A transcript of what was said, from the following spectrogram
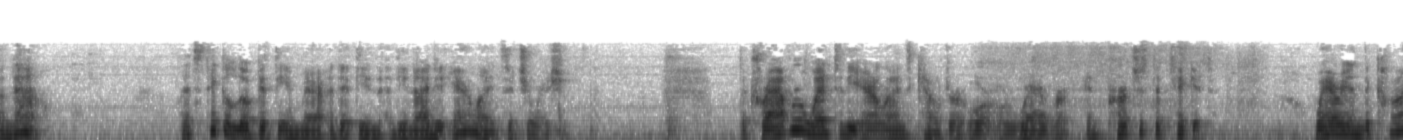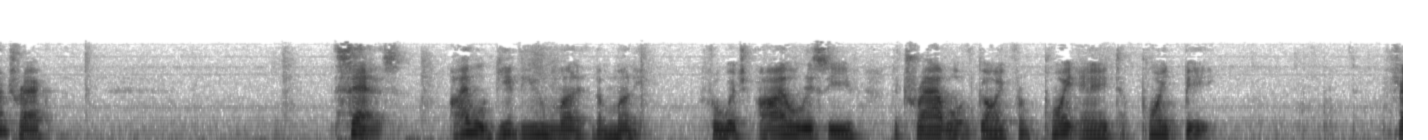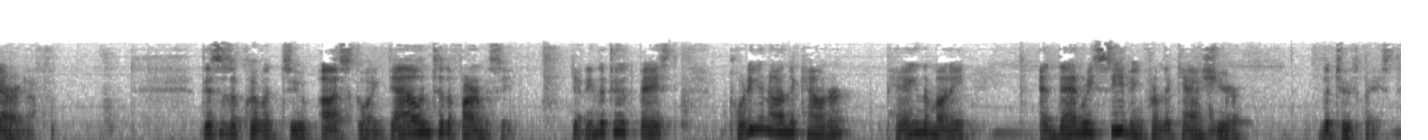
so now let's take a look at the, Amer- at the, the United Airlines situation. The traveler went to the airline's counter or, or wherever and purchased a ticket wherein the contract says, I will give you money, the money for which I will receive the travel of going from point A to point B. Fair enough. This is equivalent to us going down to the pharmacy, getting the toothpaste, putting it on the counter, paying the money, and then receiving from the cashier the toothpaste.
